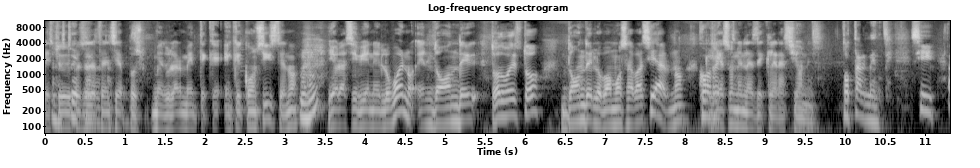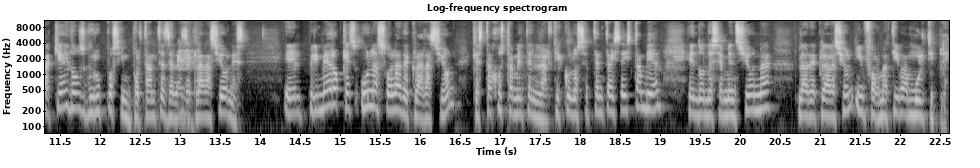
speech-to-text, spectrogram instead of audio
estudio, de defensa, pues medularmente en qué consiste, ¿no? Y ahora sí viene lo bueno, en dónde, todo esto, dónde lo vamos a vaciar, ¿no? Correcto. Que ya son en las declaraciones. Totalmente. Sí, aquí hay dos grupos importantes de las declaraciones. El primero, que es una sola declaración, que está justamente en el artículo 76 también, en donde se menciona la declaración informativa múltiple,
